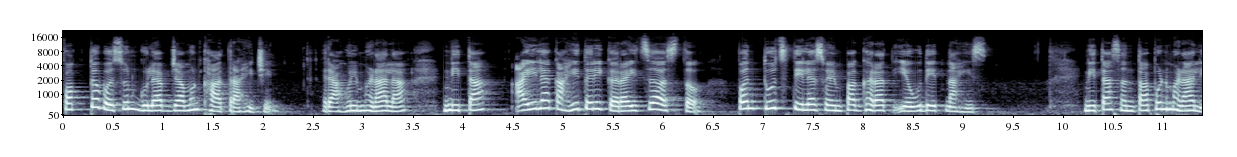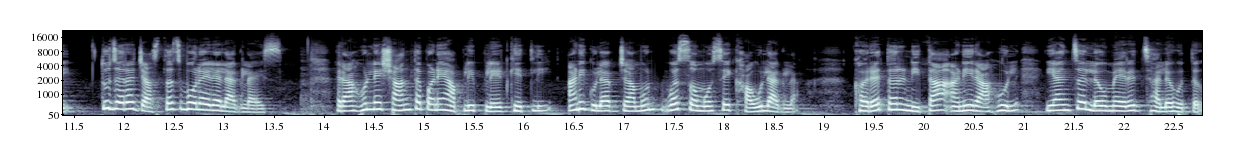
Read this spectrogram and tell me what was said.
फक्त बसून गुलाबजामुन खात राहायचे. राहुल म्हणाला नीता आईला काहीतरी करायचं असतं पण तूच तिला स्वयंपाकघरात येऊ देत नाहीस. नीता संतापून म्हणाली तू जरा जास्तच बोलायला लागलायस. राहुलने शांतपणे आपली प्लेट घेतली आणि गुलाबजामुन व समोसे खाऊ लागला. खरं तर नीता आणि राहुल यांचं लव मॅरेज झालं होतं.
